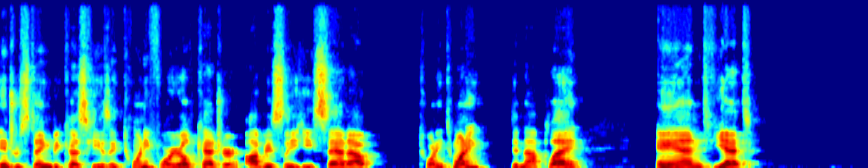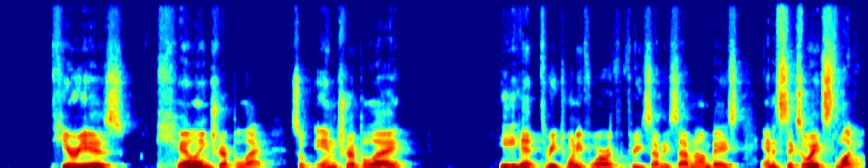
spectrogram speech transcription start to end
interesting because he is a 24 year old catcher. Obviously, he sat out 2020, did not play, and yet here he is killing AAA. So in AAA, he hit 324 with a 377 on base and a 608 slugging.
